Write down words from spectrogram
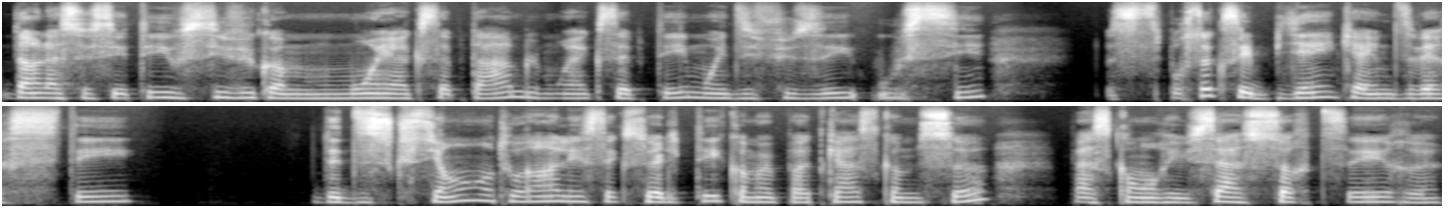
dans la société aussi vues comme moins acceptables, moins acceptées, moins diffusées aussi. C'est pour ça que c'est bien qu'il y ait une diversité de discussions entourant les sexualités comme un podcast comme ça, parce qu'on réussit à sortir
